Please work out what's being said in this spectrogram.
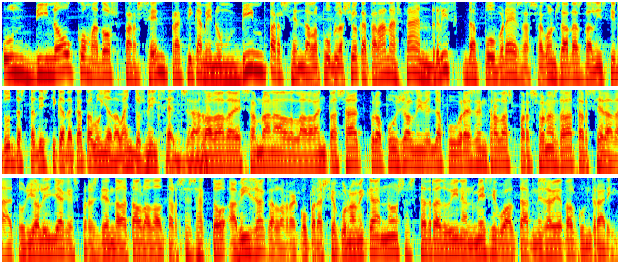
Un 19,2%, pràcticament un 20% de la població catalana està en risc de pobresa, segons dades de l'Institut d'Estadística de Catalunya de l'any 2016. La dada és semblant a la de l'any passat, però puja el nivell de pobresa entre les persones de la tercera edat. Oriol Illa, que és president de la taula del tercer sector, avisa que la recuperació econòmica no s'està traduint en més igualtat, més aviat al contrari.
